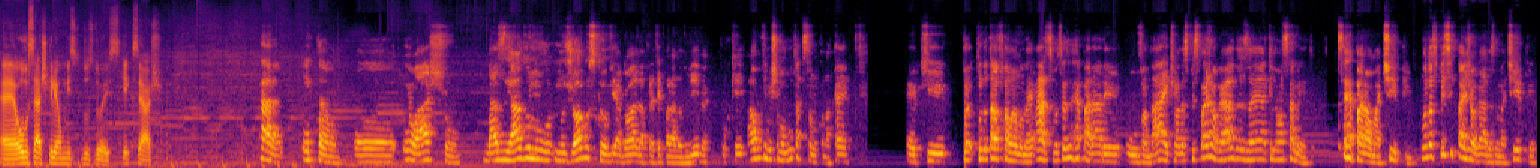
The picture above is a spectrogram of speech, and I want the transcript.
É, ou você acha que ele é um misto dos dois? O que, que você acha? Cara, então, uh, eu acho, baseado no, nos jogos que eu vi agora da pré-temporada do Liverpool, porque algo que me chamou muita atenção no Konaté é que, quando eu tava falando, né, ah, se vocês repararem o Van Dijk, uma das principais jogadas é aquele lançamento. Se você reparar o Matip, uma das principais jogadas do Matip,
